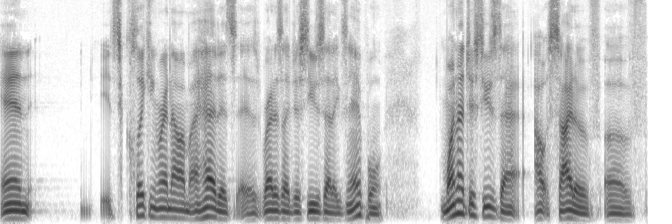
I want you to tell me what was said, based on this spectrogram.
And it's clicking right now in my head. As, as right as I just used that example. Why not just use that outside of of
